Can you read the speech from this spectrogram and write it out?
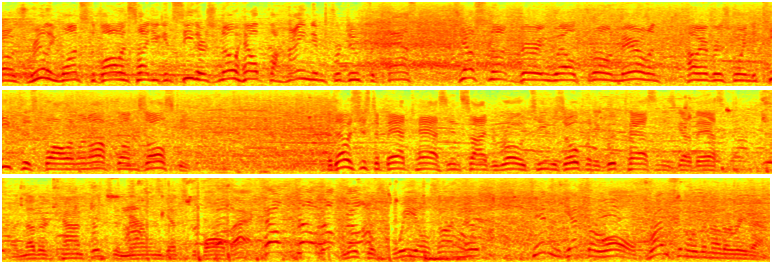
Rhodes really wants the ball inside. You can see there's no help behind him for Duke to pass. Just not very well thrown. Maryland, however, is going to keep this ball. It went off Domzalski. But that was just a bad pass inside to Rhodes. He was open, a good pass, and he's got a basket. Another conference, and Maryland gets the ball back. Help, help, help, Lucas wheels on Newton. Didn't get the roll. Brunson with another rebound.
